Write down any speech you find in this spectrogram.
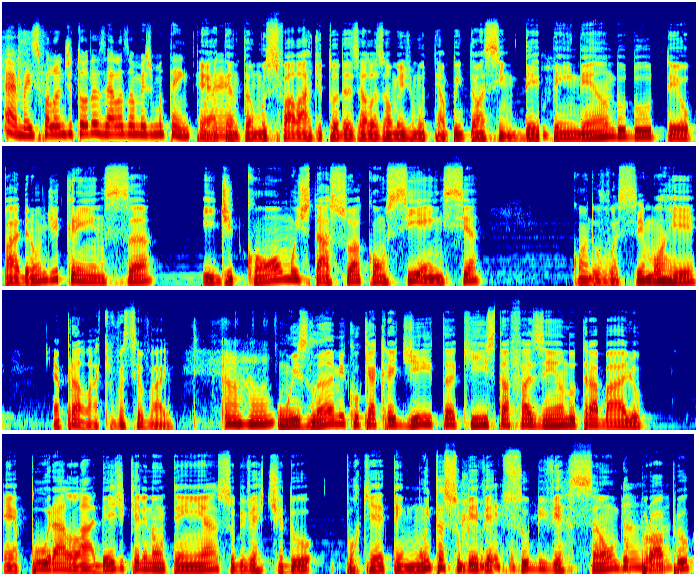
É, mas falando de todas elas ao mesmo tempo, É, né? tentamos falar de todas elas ao mesmo tempo. Então, assim, dependendo do teu padrão de crença e de como está a sua consciência, quando você morrer, é para lá que você vai. Aham. Um islâmico que acredita que está fazendo o trabalho é por Alá, desde que ele não tenha subvertido, porque tem muita subver- subversão do Aham. próprio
